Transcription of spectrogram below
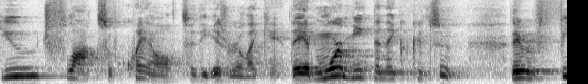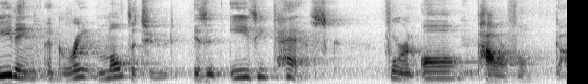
huge flocks of quail to the Israelite camp. They had more meat than they could consume. They were feeding a great multitude is an easy task for an all powerful God.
